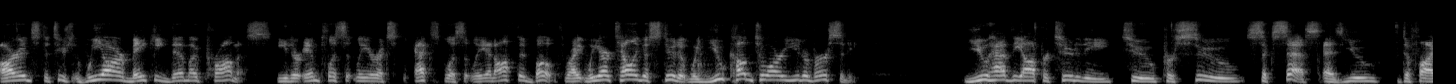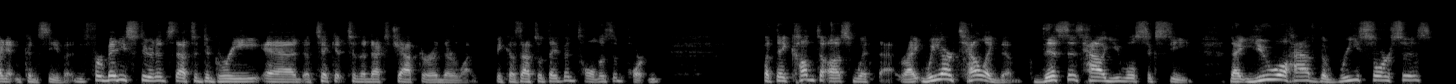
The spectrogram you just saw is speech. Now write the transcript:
our institutions, we are making them a promise, either implicitly or ex explicitly, and often both, right? We are telling a student, when you come to our university, you have the opportunity to pursue success as you define it and conceive it. And for many students, that's a degree and a ticket to the next chapter in their life because that's what they've been told is important. But they come to us with that, right? We are telling them this is how you will succeed, that you will have the resources,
